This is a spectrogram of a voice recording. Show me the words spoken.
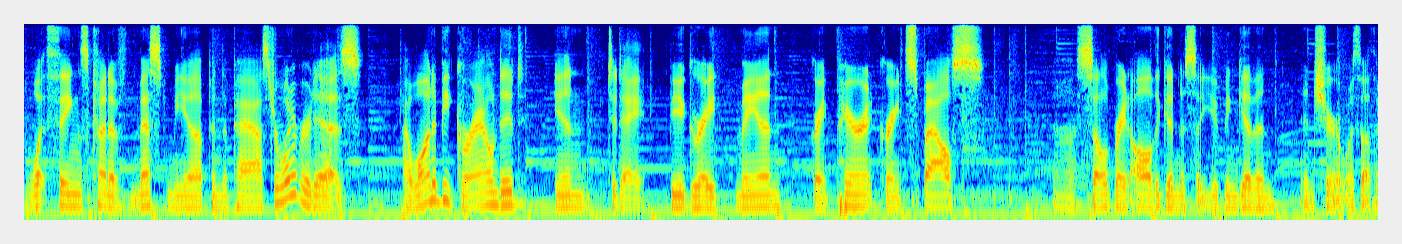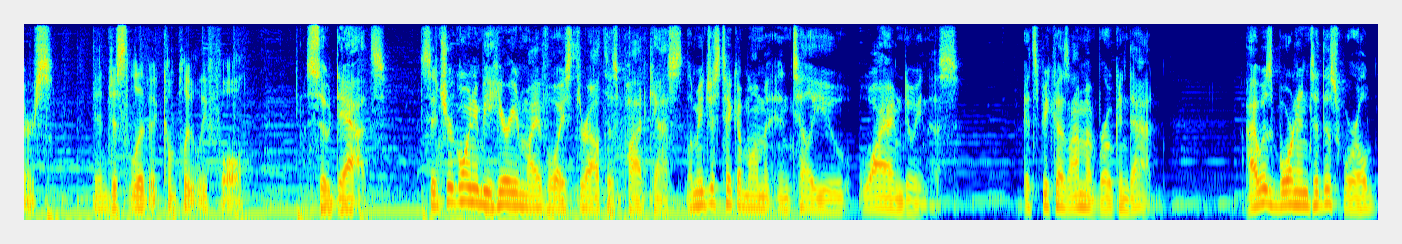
what things kind of messed me up in the past, or whatever it is. I want to be grounded in today. Be a great man, great parent, great spouse. Uh, celebrate all the goodness that you've been given and share it with others and just live it completely full. So, dads, since you're going to be hearing my voice throughout this podcast, let me just take a moment and tell you why I'm doing this. It's because I'm a broken dad. I was born into this world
